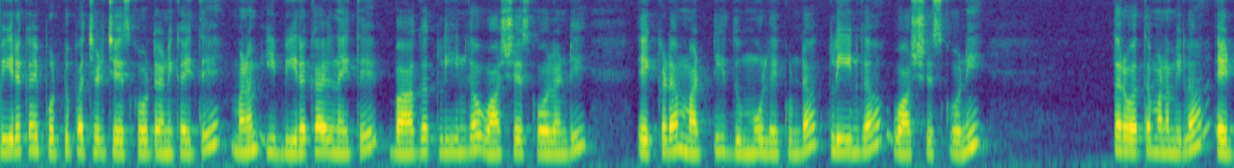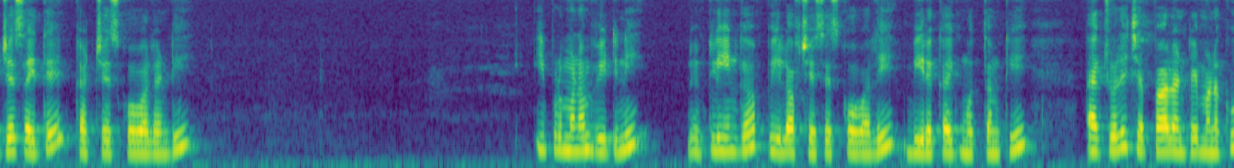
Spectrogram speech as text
బీరకాయ పొట్టు పచ్చడి చేసుకోవటానికైతే మనం ఈ బీరకాయలనైతే అయితే బాగా క్లీన్గా వాష్ చేసుకోవాలండి. ఎక్కడ మట్టి దుమ్ము లేకుండా క్లీన్గా వాష్ చేసుకొని తర్వాత మనం ఇలా ఎడ్జెస్ అయితే కట్ చేసుకోవాలండి. ఇప్పుడు మనం వీటిని క్లీన్గా పీల్ ఆఫ్ చేసేసుకోవాలి బీరకాయకి మొత్తంకి. యాక్చువల్లీ చెప్పాలంటే మనకు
